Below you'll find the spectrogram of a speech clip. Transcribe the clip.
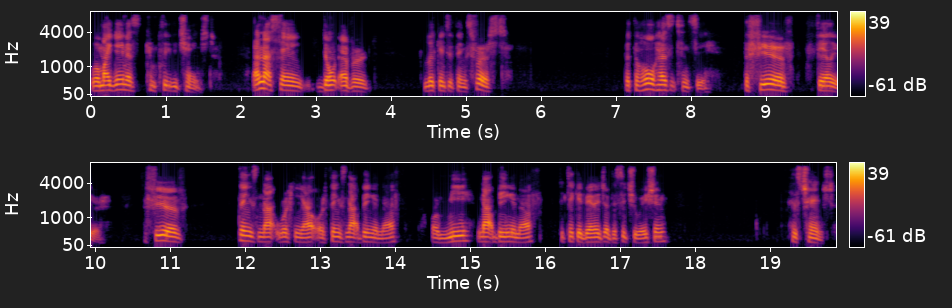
Well, my game has completely changed. I'm not saying don't ever look into things first, but the whole hesitancy, the fear of failure, the fear of things not working out or things not being enough or me not being enough to take advantage of the situation has changed.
